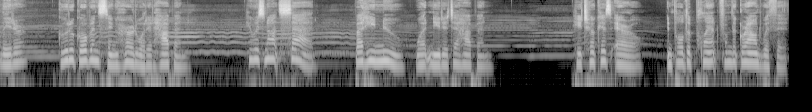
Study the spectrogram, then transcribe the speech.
Later, Guru Gobind Singh heard what had happened. He was not sad, but he knew what needed to happen. He took his arrow and pulled a plant from the ground with it.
